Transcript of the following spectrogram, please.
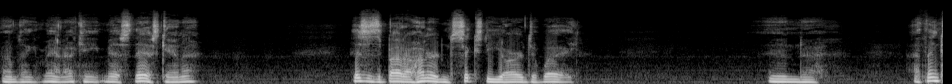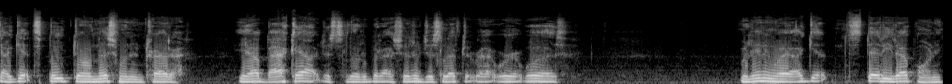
I'm thinking, man, I can't miss this, can I? This is about 160 yards away. And uh, I think I get spooked on this one and try to, yeah, back out just a little bit. I should have just left it right where it was. But anyway, I get steadied up on him.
